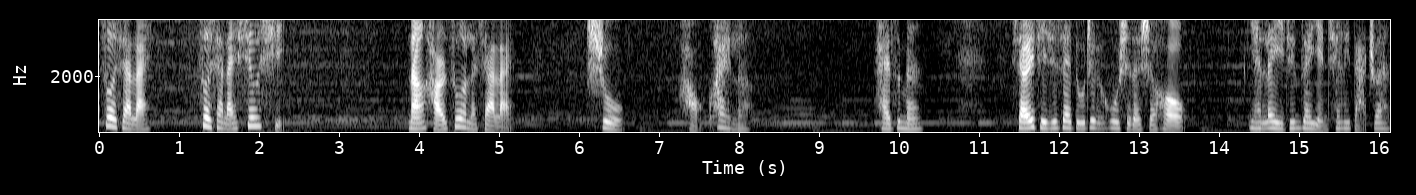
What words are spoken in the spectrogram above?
坐下来，坐下来休息。男孩坐了下来，树好快乐。孩子们。小鱼姐姐在读这个故事的时候，眼泪已经在眼圈里打转，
